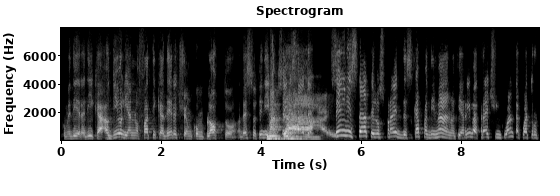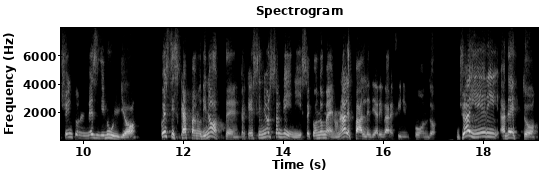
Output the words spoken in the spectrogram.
come dire, dica, oddio, li hanno fatti cadere, c'è un complotto. Adesso ti dico, se in, estate, se in, estate, lo spread scappa di mano, ti arriva a 3,50-400 nel mese di luglio, questi scappano di notte, perché il signor Salvini, secondo me, non ha le palle di arrivare fino in fondo Già ieri ha detto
